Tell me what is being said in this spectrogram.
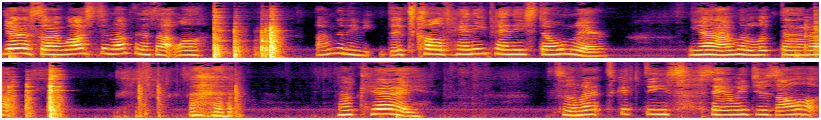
Yeah, so I washed them up and I thought, well, I'm gonna, it's called Henny Penny Stoneware. Yeah, I'm going to look that up. okay. So let's get these sandwiches on.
